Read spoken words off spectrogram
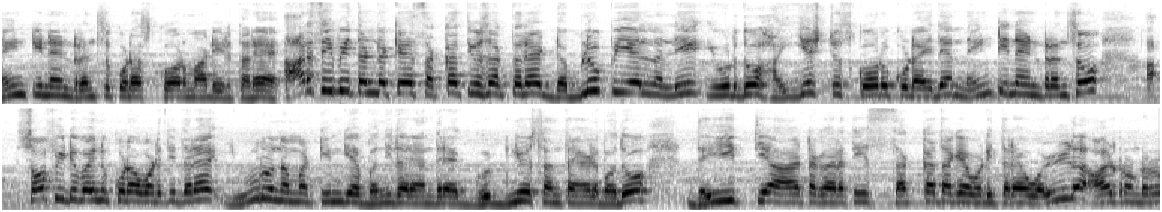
ನೈಂಟಿ ನೈನ್ ರನ್ಸ್ ಕೂಡ ಸ್ಕೋರ್ ಮಾಡಿರ್ತಾರೆ. ಆರ್ ಸಿ ಬಿ ತಂಡಕ್ಕೆ ಸಖತ್ ಯೂಸ್ ಆಗ್ತಾರೆ. ಡಬ್ಲ್ಯೂ ಪಿ ಎಲ್ನಲ್ಲಿ ಇವ್ರದ್ದು ಹೈಯೆಸ್ಟ್ ಸ್ಕೋರ್ ಕೂಡ ಇದೆ ninety nine runs Sophie Devine ಕೂಡ ಹೊಡೆದಿದ್ದಾರೆ. ಇವರು ನಮ್ಮ ಟೀಮ್ಗೆ ಬಂದಿದ್ದಾರೆ ಅಂದ್ರೆ ಗುಡ್ ನ್ಯೂಸ್ ಅಂತ ಹೇಳ್ಬೋದು. ದೈತ್ಯ ಆಟಗಾರತಿ ಸಖತ್ತಾಗೆ ಹೊಡಿತಾರೆ. ಒಳ್ಳೆ ಆಲ್ರೌಂಡರ್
